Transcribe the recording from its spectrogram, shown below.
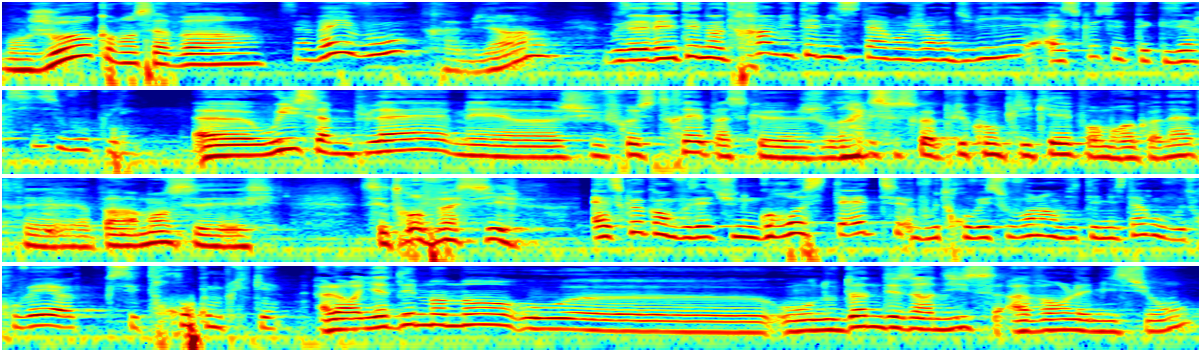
Bonjour, comment ça va? Ça va et vous? Très bien. Vous avez été notre invité mystère aujourd'hui. Est-ce que cet exercice vous plaît? Euh, oui, ça me plaît, mais euh, je suis frustré parce que je voudrais que ce soit plus compliqué pour me reconnaître et apparemment c'est c'est trop facile. Est-ce que quand vous êtes une grosse tête, vous trouvez souvent l'invité mystère ou vous trouvez euh, que c'est trop compliqué? Alors il y a des moments où, euh, où on nous donne des indices avant l'émission.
